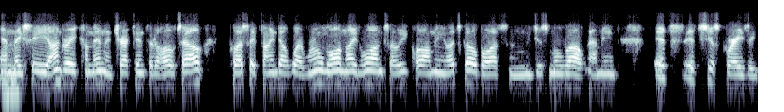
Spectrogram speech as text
and mm-hmm. they see Andre come in and check into the hotel, Of course, they find out what room all night long. So he called me, "Let's go, boss," and we just move out. I mean, it's it's just crazy.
